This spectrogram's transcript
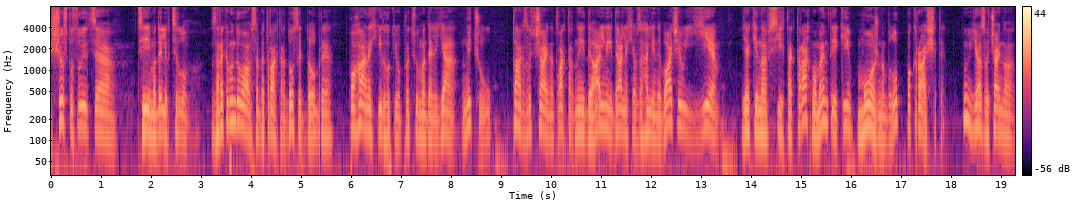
що стосується цієї моделі в цілому, зарекомендував себе трактор досить добре. Поганих відгуків про цю модель я не чув. Так, звичайно, трактор не ідеальний, ідеальних я взагалі не бачив. Є, як і на всіх тракторах, моменти, які можна було б покращити. Ну я, звичайно,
